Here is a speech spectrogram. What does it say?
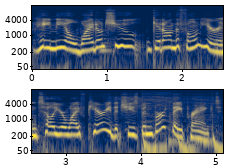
Hey Neil, why don't you get on the phone here and tell your wife Carrie that she's been birthday pranked?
